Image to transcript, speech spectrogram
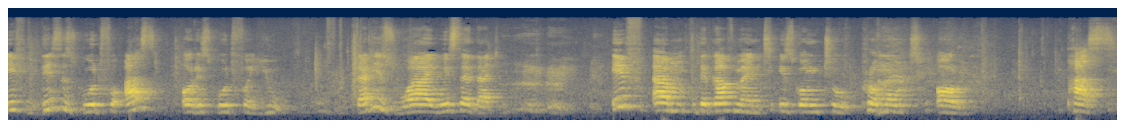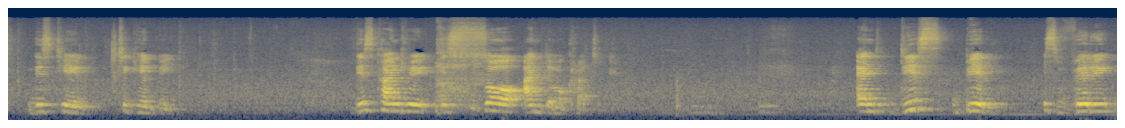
if this is good for us or is good for you. That is why we said that if um, the government is going to promote or pass this TKLB, this country is so undemocratic. And this bill is very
